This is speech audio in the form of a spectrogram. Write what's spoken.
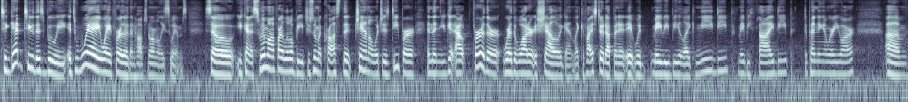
to get to this buoy, it's way, way further than Hops normally swims. So you kind of swim off our little beach, you swim across the channel, which is deeper, and then you get out further where the water is shallow again. Like if I stood up in it, it would maybe be like knee deep, maybe thigh deep, depending on where you are. Um,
